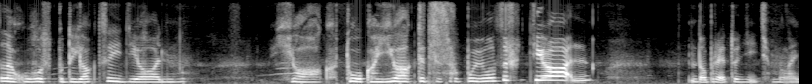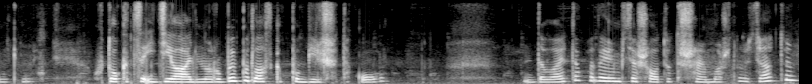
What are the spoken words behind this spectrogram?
Але господи, як це ідеально. Як? Тока, як ти це зробила? Це ж ідеально. Добре, тоді ті маленькими. Тока, це ідеально. Роби, будь ласка, побільше такого. Давайте подивимося, що тут ще можна взяти.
